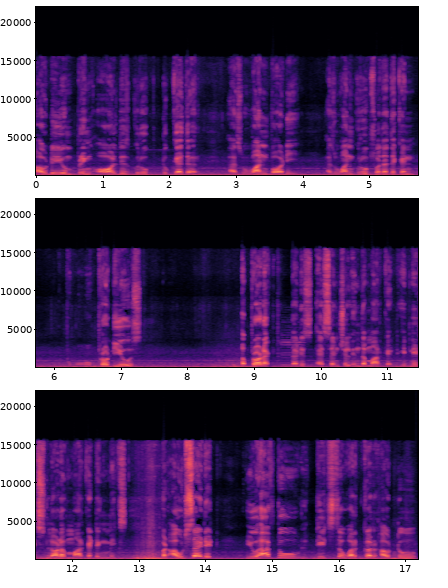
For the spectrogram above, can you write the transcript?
How do you bring all this group together as one body, as one group, so that they can produce a product that is essential in the market? It needs a lot of marketing mix, but outside it, you have to teach the worker how to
